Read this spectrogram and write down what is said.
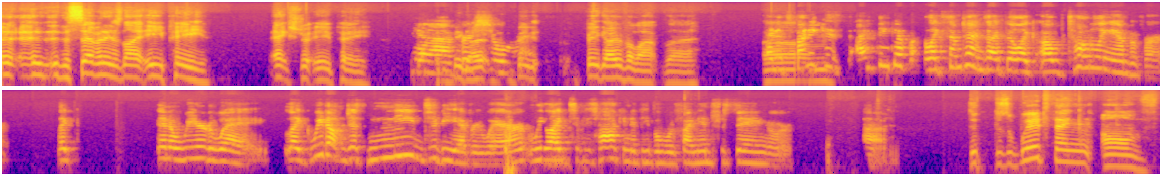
uh, uh, the seven is like EP, extra EP. yeah big, for sure Big big overlap there. And it's funny Um, because I think of like sometimes I feel like oh totally ambivert, like in a weird way. Like we don't just need to be everywhere. We like to be talking to people we find interesting or um, th- there's a weird thing of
